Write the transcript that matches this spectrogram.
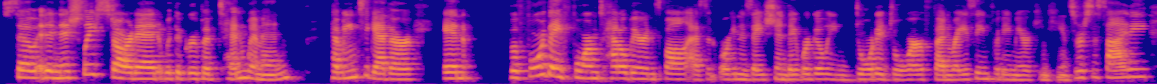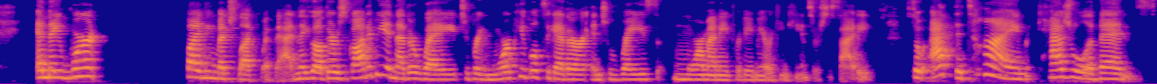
So, it initially started with a group of 10 women coming together and before they formed Cattle Barons Ball as an organization, they were going door to door fundraising for the American Cancer Society, and they weren't finding much luck with that. And they thought there's got to be another way to bring more people together and to raise more money for the American Cancer Society. So at the time, casual events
